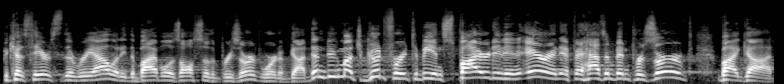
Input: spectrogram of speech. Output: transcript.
because here's the reality the Bible is also the preserved Word of God. Doesn't do much good for it to be inspired and inerrant if it hasn't been preserved by God.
